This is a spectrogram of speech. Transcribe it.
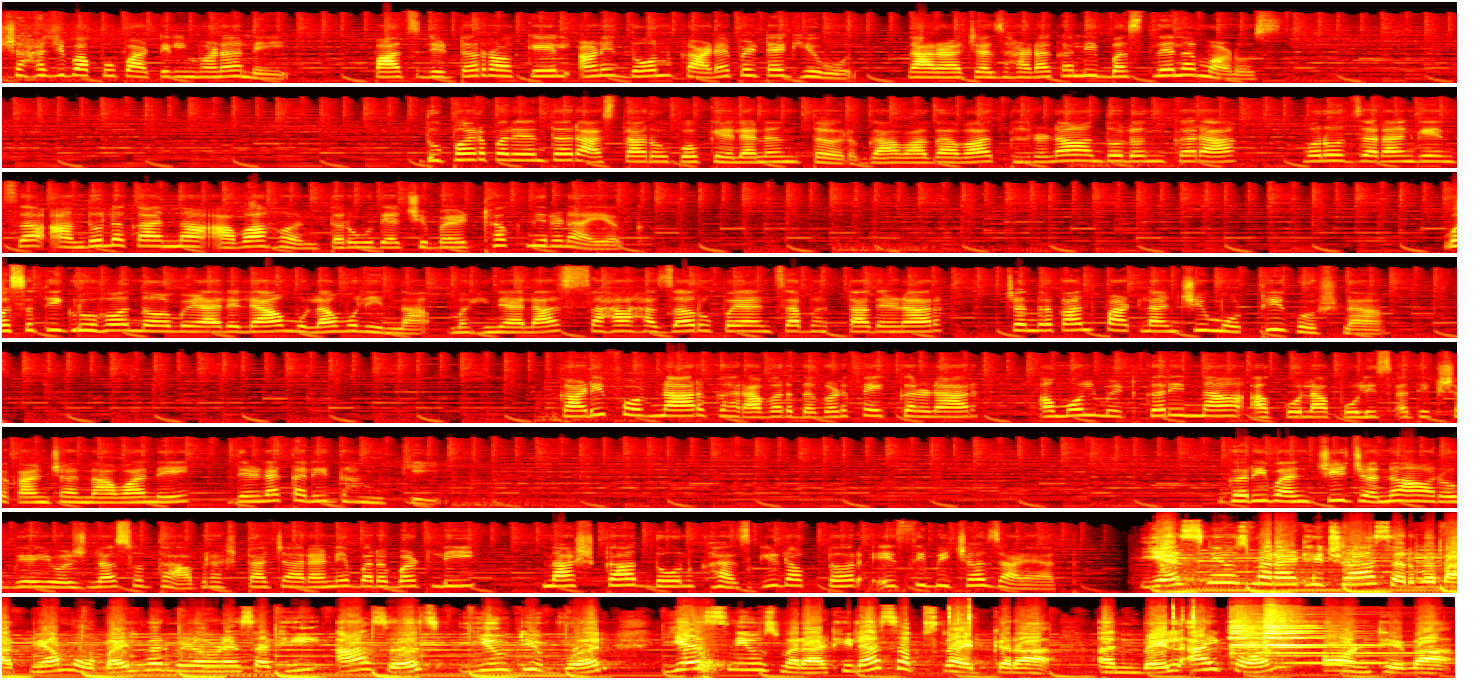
Shahajibapu Patil म्हणाले पाच लिटर रॉकेल आणि दोन काड्या पेट्या घेऊन नारळाच्या झाडाखाली बसलेला माणूस. दुपारपर्यंत रास्ता रोको केल्यानंतर गावागावात धरणं आंदोलन करा मनोज जरांगेंचं आंदोलकांना आवाहन तर उद्याची बैठक निर्णायक. वसतिगृह न मिळालेल्या मुलामुलींना महिन्याला सहा हजार रुपयांचा भत्ता देणार चंद्रकांत पाटलांची मोठी घोषणा. गाडी फोडणार घरावर दगडफेक करणार अमोल मिटकरींना अकोला पोलीस अधीक्षकांच्या नावाने देण्यात आली धमकी. गरिबांची जन आरोग्य योजना सुद्धा भ्रष्टाचाराने बरबटली नाशकात दोन खासगी डॉक्टर एसीबीच्या जाळ्यात. येस न्यूज मराठीच्या सर्व बातम्या मोबाईलवर मिळवण्यासाठी आजच यूट्यूबवर येस न्यूज मराठीला सबस्क्राईब करा. अनबेल आयकॉन ऑन ठेवा.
